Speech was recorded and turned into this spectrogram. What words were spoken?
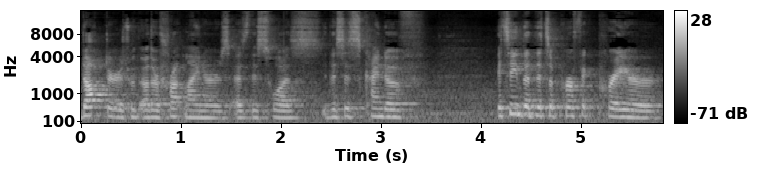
doctors, with other frontliners, as this was, this is kind of, it seemed that it's a perfect prayer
